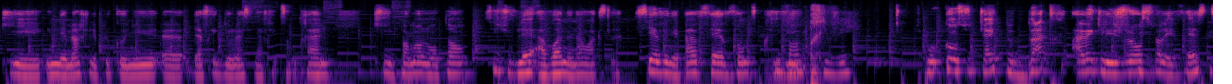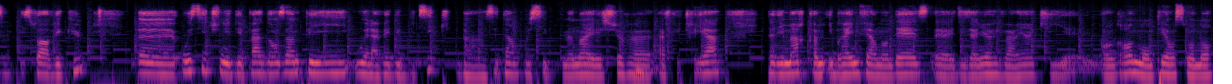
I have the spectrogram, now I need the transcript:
qui est une des marques les plus connues d'Afrique de l'Ouest et d'Afrique centrale, qui, pendant longtemps, si tu voulais avoir Nana Wax là, si elle venait pas faire vente privée, vente privée. pour qu'ensuite tu ailles te battre avec les gens sur les vestes, histoire vécue, euh, ou si tu n'étais pas dans un pays où elle avait des boutiques, ben, c'était impossible. Maintenant, elle est sur euh, Africria. Tu as des marques comme Ibrahim Fernandez, euh, designer ivoirien qui est en grande montée en ce moment,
